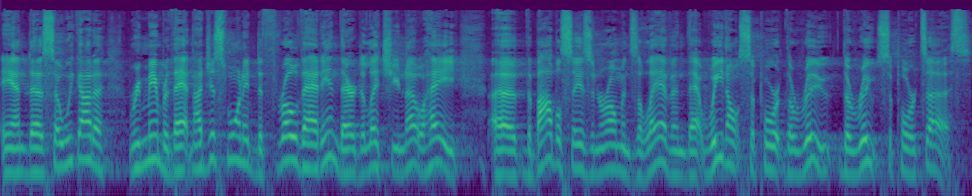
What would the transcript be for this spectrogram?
And uh, so we got to remember that. And I just wanted to throw that in there to let you know hey, uh, the Bible says in Romans 11 that we don't support the root, the root supports us.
